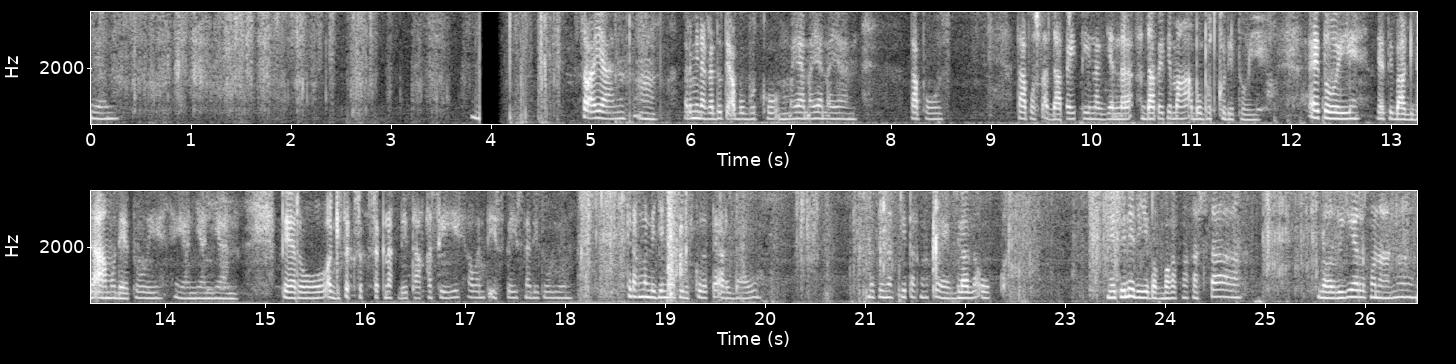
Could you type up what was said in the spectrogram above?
Ayan. So, ayan. Mm. Parang minagadot yung abubot ko. Mm, Ayan, ayan, ayan. Tapos, tapos adapay tinagyan na adapay ti mga abubot ko dito eh. Ito eh, dito bagi daan mo dito eh. Ayan, yan, yan. Pero agi sak nak dita kasi awan ti space na dito yun. Kitak man diyan natin ko dati aldaw. Dati nakita ko eh, glalaok. Dito ni di bagbagak na kasta. L'Oreal ko na na.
